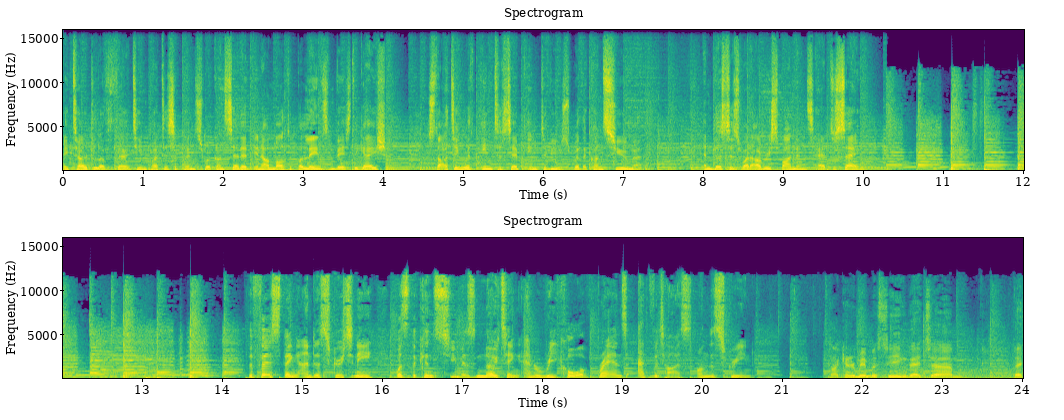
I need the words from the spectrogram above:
A total of 13 participants were considered in our multiple lens investigation, starting with intercept interviews with a consumer. And this is what our respondents had to say. The first thing under scrutiny was the consumer's noting and recall of brands advertised on the screen. I can remember seeing that um, that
